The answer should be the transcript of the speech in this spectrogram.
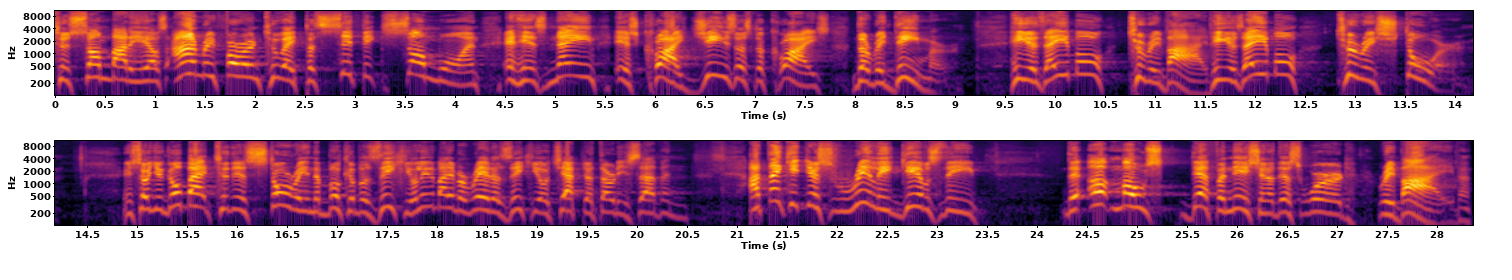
to somebody else. I'm referring to a specific someone, and his name is Christ, Jesus the Christ, the Redeemer. He is able to revive, He is able to restore. And so you go back to this story in the book of Ezekiel. Anybody ever read Ezekiel chapter 37? I think it just really gives the, the utmost definition of this word revive.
